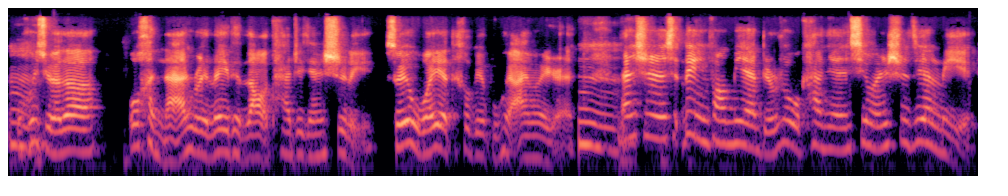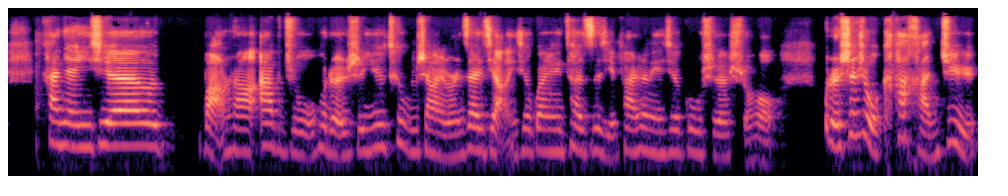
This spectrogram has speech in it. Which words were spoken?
我会觉得。我很难 relate 到他这件事里，所以我也特别不会安慰人。嗯，但是另一方面，比如说我看见新闻事件里，看见一些网上 UP 主或者是 YouTube 上有人在讲一些关于他自己发生的一些故事的时候，或者甚至我看韩剧，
